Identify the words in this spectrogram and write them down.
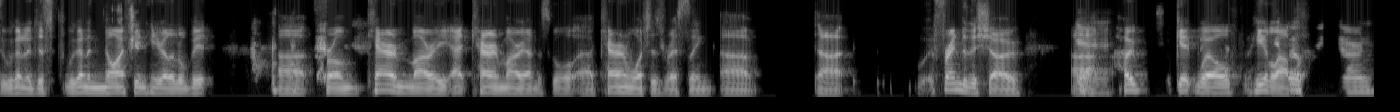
we're gonna just we're gonna knife in here a little bit uh, from Karen Murray at Karen Murray underscore uh, Karen watches wrestling. Uh, uh, friend of the show. Uh, Yeah. Hope get well, heal up. Well, Karen.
